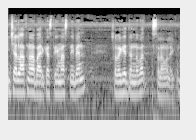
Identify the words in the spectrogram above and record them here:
ইনশাল্লাহ আপনারা বাইরের কাছ থেকে মাছ নেবেন। সবাইকে ধন্যবাদ। আসসালামু আলাইকুম।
